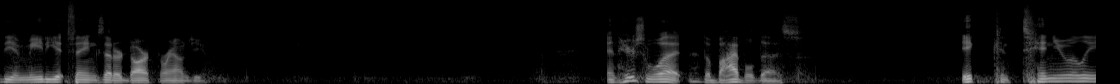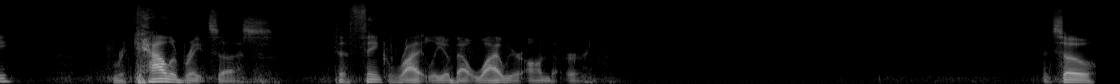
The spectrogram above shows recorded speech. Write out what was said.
the immediate things that are dark around you. And here's what the Bible does it continually recalibrates us to think rightly about why we are on the earth. And so,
